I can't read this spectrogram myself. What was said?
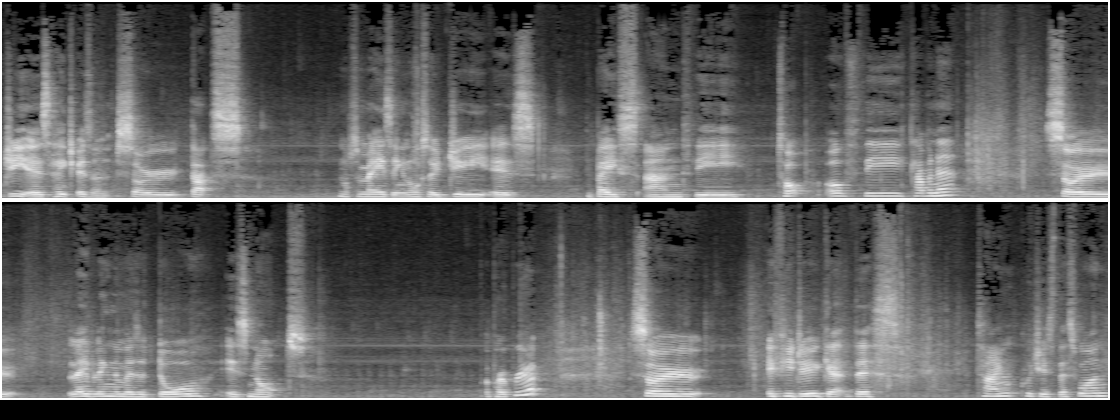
G is, H isn't. So that's not amazing. And also G is the base and the top of the cabinet. So labeling them as a door is not appropriate. So if you do get this tank, which is this one,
